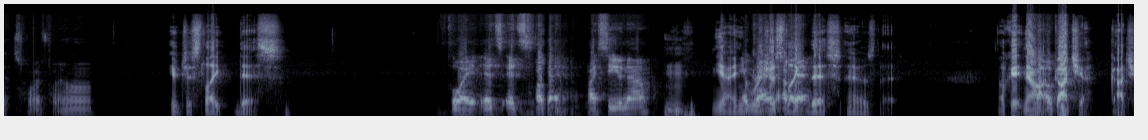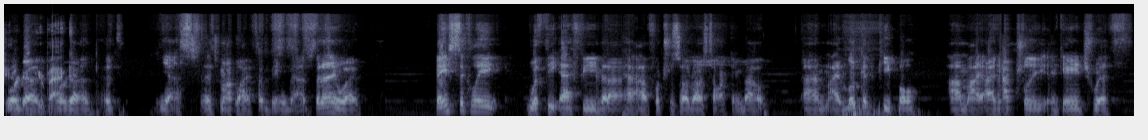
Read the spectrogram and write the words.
It's Wi-Fi on. you're just like this. Wait, it's it's okay. I see you now. Yeah, and you were Okay, just like this. It was that. Okay, now Yeah, I okay. gotcha. Gotcha. We're good. You're back. We're good. It's yes, it's my wife. I'm being bad. But anyway, basically, with the FE that I have, which was what I was talking about, um, I look at people. Um, I, I naturally engage with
